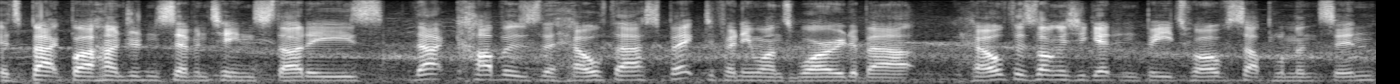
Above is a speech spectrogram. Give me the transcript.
It's backed by 117 studies. That covers the health aspect if anyone's worried about health, as long as you're getting B12 supplements in.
